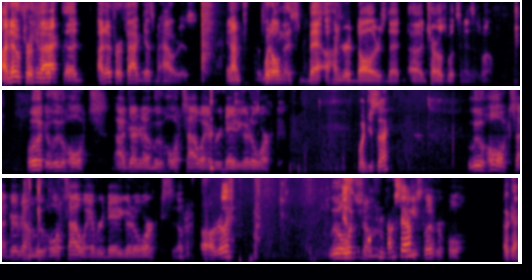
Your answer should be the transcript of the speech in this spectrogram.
I know for a Yeah, fact. Uh, I know for a fact Desmond Howard is, and I would Well- almost bet a hundred dollars that uh, Charles Woodson is as well. Well, look at Lou Holtz. I drive down Lou Holtz Highway every day to go to work. What'd you say? Lou Holtz. I drove down Lou Holtz Highway every day to go to work. So Oh, really? Lou Is Holtz Lou from from Youngstown? East Liverpool. Okay.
